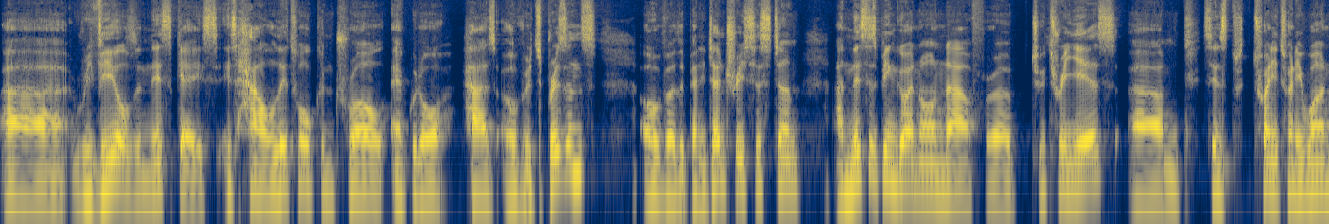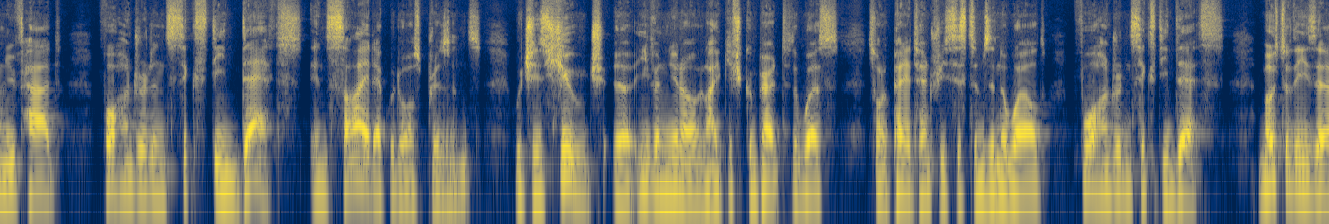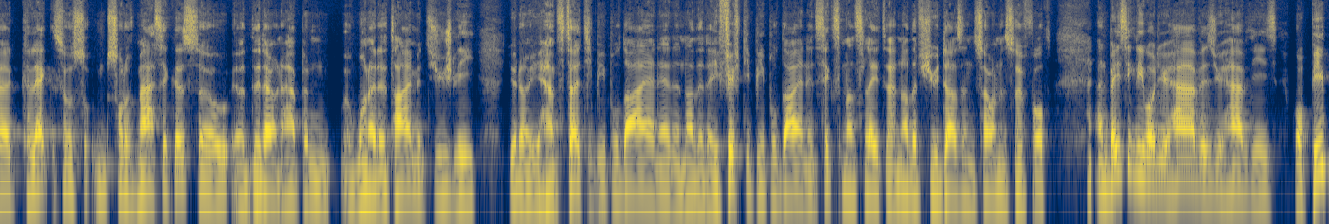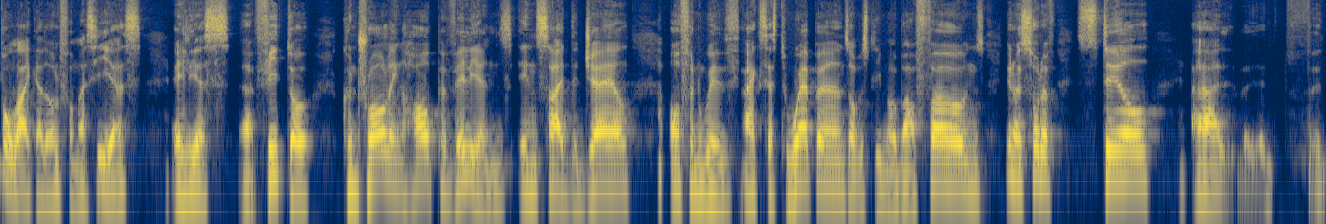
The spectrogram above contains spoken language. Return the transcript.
uh, reveals in this case is how little control Ecuador has over its prisons, over the penitentiary system, and this has been going on now for uh, two, three years. Um, since 2021, you've had 460 deaths inside Ecuador's prisons, which is huge. Uh, even, you know, like if you compare it to the worst sort of penitentiary systems in the world, 460 deaths. Most of these are collect so, so, sort of massacres, so uh, they don't happen one at a time. It's usually, you know, you have 30 people die, and then another day 50 people die, and then six months later another few dozen, so on and so forth. And basically, what you have is you have these well, people like Adolfo Macias, alias uh, Fito, controlling whole pavilions inside the jail, often with access to weapons, obviously mobile phones, you know, sort of still. Uh,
